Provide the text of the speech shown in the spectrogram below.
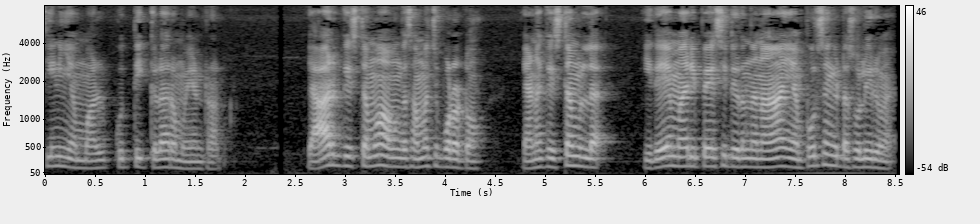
சீனியம்மாள் குத்தி கிளற முயன்றாள். யாருக்கு இஷ்டமோ அவங்க சமைச்சு போடட்டும். எனக்கு இஷ்டம் இல்லை இதே மாதிரி பேசிட்டு இருந்தேன்னா என் புருஷன்கிட்ட சொல்லிடுவேன்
